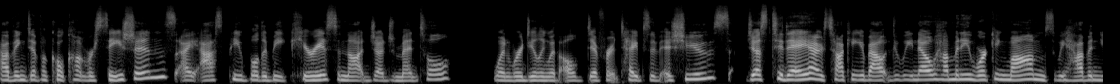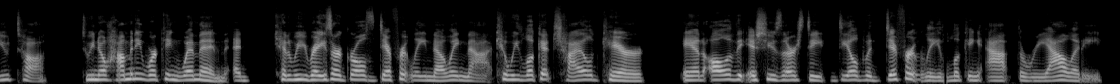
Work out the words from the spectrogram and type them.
having difficult conversations. I ask people to be curious and not judgmental when we're dealing with all different types of issues. Just today, I was talking about do we know how many working moms we have in Utah? Do we know how many working women? And can we raise our girls differently knowing that? Can we look at childcare and all of the issues that our state dealt with differently, looking at the reality.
